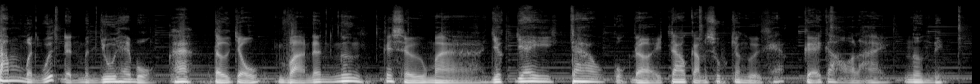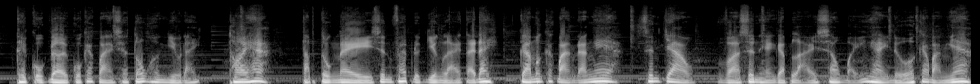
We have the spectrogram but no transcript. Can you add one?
tâm mình quyết định mình vui hay buồn. Ha. Tự chủ và nên ngưng cái sự mà giật dây trao cuộc đời trao cảm xúc cho người khác kể cả họ là ai ngưng đi. Thì cuộc đời của các bạn sẽ tốt hơn nhiều đấy. Thôi ha tập tuần này xin phép được dừng lại tại đây. Cảm ơn các bạn đã nghe. Xin chào và xin hẹn gặp lại sau 7 ngày nữa các bạn nha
